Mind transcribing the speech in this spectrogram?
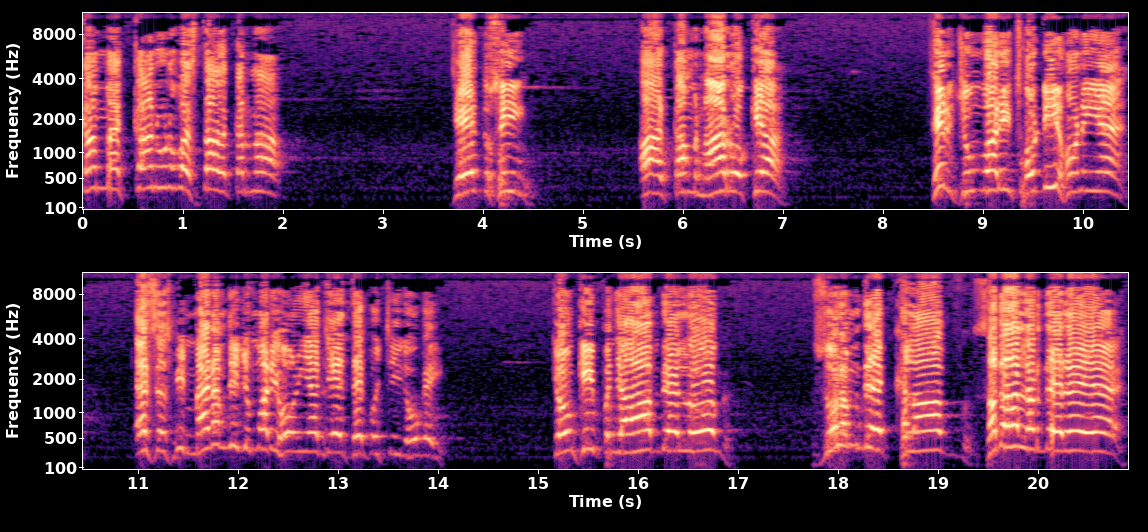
ਕੰਮ ਹੈ ਕਾਨੂੰਨ ਵਿਵਸਥਾ ਕਰਨਾ। ਜੇ ਤੁਸੀਂ ਆ ਕੰਮ ਨਾ ਰੋਕਿਆ, ਫਿਰ ਜ਼ਿੰਮੇਵਾਰੀ ਤੁਹਾਡੀ ਹੋਣੀ ਹੈ। ਐਸਐਸਪੀ ਮੈਡਮ ਦੀ ਜ਼ਿੰਮੇਵਾਰੀ ਹੋਣੀ ਹੈ ਜੇ ਇੱਥੇ ਕੋਈ ਚੀਜ਼ ਹੋ ਗਈ। ਕਿਉਂਕਿ ਪੰਜਾਬ ਦੇ ਲੋਕ ਜ਼ੁਲਮ ਦੇ ਖਿਲਾਫ ਸਦਾ ਲੜਦੇ ਰਹੇ ਹੈ।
